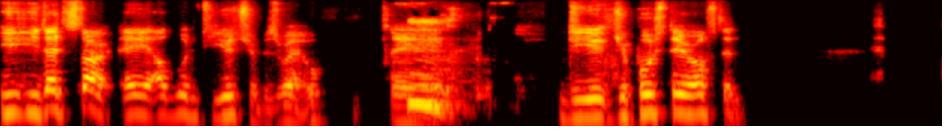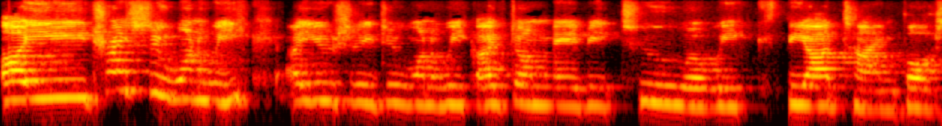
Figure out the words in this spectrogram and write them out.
you, you did start uh, uploading to YouTube as well. Uh, Mm. Do you do you post there often? I try to do one a week. I usually do one a week. I've done maybe two a week the odd time, but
